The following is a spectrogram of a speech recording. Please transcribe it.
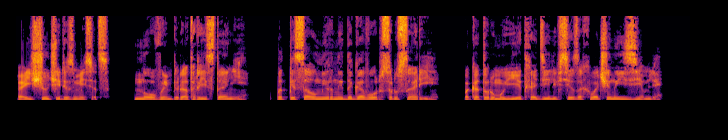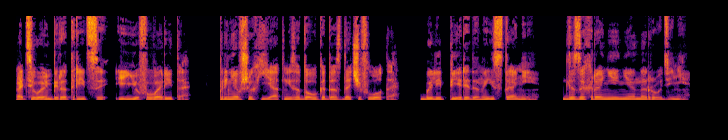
А еще через месяц новый император Истании подписал мирный договор с Русарией, по которому ей отходили все захваченные земли, а тела императрицы и ее фаворита, принявших яд незадолго до сдачи флота, были переданы Истании для захоронения на родине.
